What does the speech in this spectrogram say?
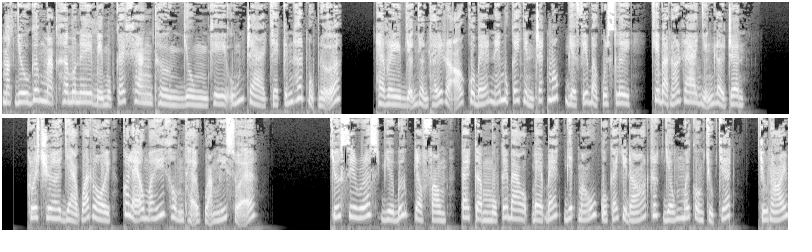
Mặc dù gương mặt Hermione bị một cái khăn thường dùng khi uống trà che kín hết một nửa, Harry vẫn nhận thấy rõ cô bé ném một cái nhìn trách móc về phía bà Weasley khi bà nói ra những lời trên. Creature già quá rồi, có lẽ ông ấy không thể quản lý xuể. Chú Sirius vừa bước vào phòng, tay cầm một cái bao bè bét vết máu của cái gì đó rất giống mấy con chuột chết. Chú nói,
